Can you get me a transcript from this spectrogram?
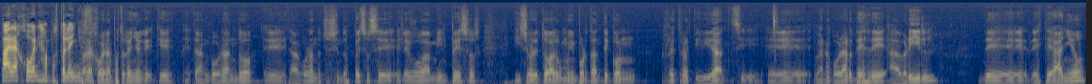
para jóvenes apostoleños. para jóvenes apostoleños que, que estaban cobrando eh, estaban cobrando 800 pesos, se elevó a 1000 pesos y sobre todo algo muy importante con retroactividad. ¿sí? Eh, van a cobrar desde abril de, de este año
